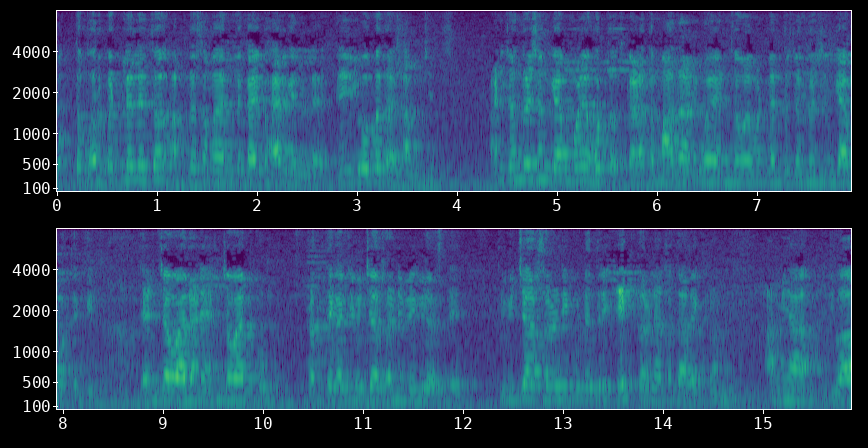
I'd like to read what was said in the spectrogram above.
फक्त भरकटलेले तर आपल्या समाजातले काही बाहेर गेलेले आहेत ते युवकच आहेत आमचेच आणि जनरेशन गॅपमुळे होतच कारण आता माझा आणि वय यांचं वय म्हटल्यानंतर जनरेशन गॅप होते की त्यांच्या वयात आणि ह्यांच्या वयात खूप प्रत्येकाची विचारसरणी वेगळी असते. ती विचारसरणी कुठेतरी एक करण्याचा कार्यक्रम आम्ही या युवा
